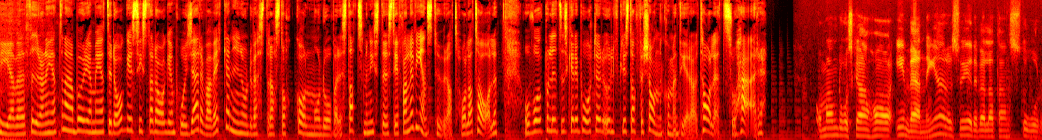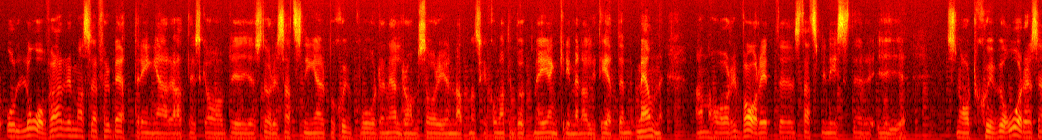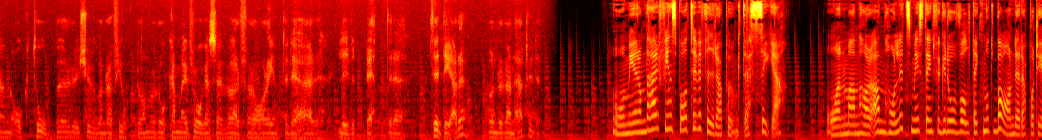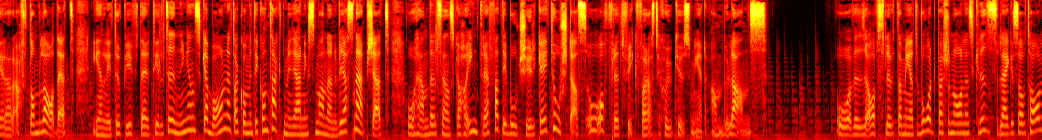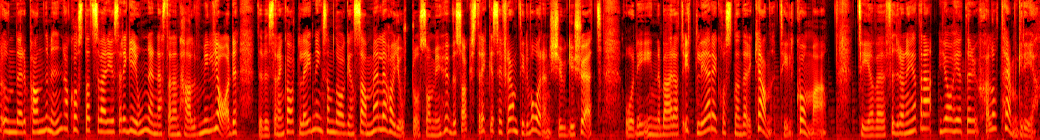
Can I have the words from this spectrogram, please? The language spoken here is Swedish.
TV4-nyheterna börjar med att idag är sista dagen på Järvaveckan i nordvästra Stockholm och då var det statsminister Stefan Löfvens tur att hålla tal. Och vår politiska reporter Ulf Kristoffersson kommenterar talet så här. Om man då ska ha invändningar så är det väl att han står och lovar massa förbättringar, att det ska bli större satsningar på sjukvården, äldreomsorgen, att man ska komma till bukt med gängkriminaliteten. Men han har varit eh, statsminister i snart sju år sedan oktober 2014 och då kan man ju fråga sig varför har inte det här blivit bättre tidigare under den här tiden? Och mer om det här finns på tv4.se. Och en man har anhållits misstänkt för grov våldtäkt mot barn, det rapporterar Aftonbladet. Enligt uppgifter till tidningen ska barnet ha kommit i kontakt med gärningsmannen via Snapchat och händelsen ska ha inträffat i Botkyrka i torsdags och offret fick föras till sjukhus med ambulans. Och vi avslutar med att vårdpersonalens krislägesavtal under pandemin har kostat Sveriges regioner nästan en halv miljard. Det visar en kartläggning som Dagens Samhälle har gjort och som i huvudsak sträcker sig fram till våren 2021. Och det innebär att ytterligare kostnader kan tillkomma. TV4-nyheterna, jag heter Charlotte Hemgren.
